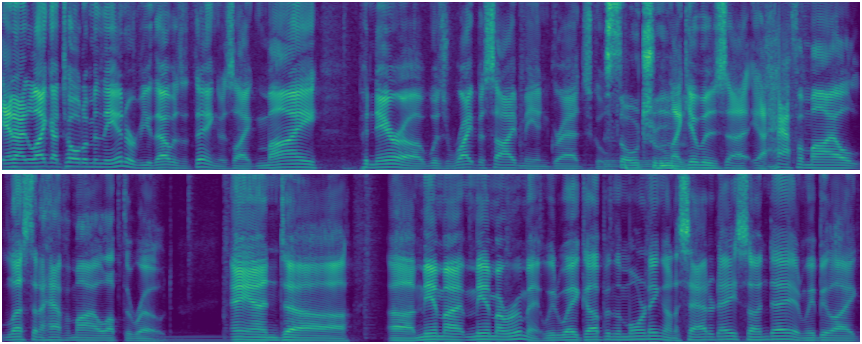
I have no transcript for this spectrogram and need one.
and I like I told him in the interview that was the thing. It was like my Panera was right beside me in grad school. So true. Like it was uh, a half a mile, less than a half a mile up the road, and uh, uh, me and my me and my roommate, we'd wake up in the morning on a Saturday, Sunday, and we'd be like,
